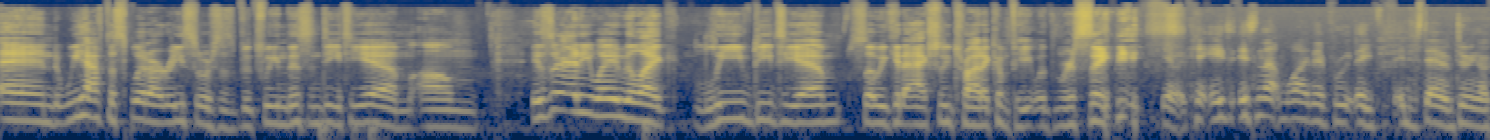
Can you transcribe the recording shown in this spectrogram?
and we have to split our resources between this and DTM. Um, is there any way we like leave DTM so we can actually try to compete with Mercedes? Yeah, but isn't that why they've, re- they've instead of doing a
